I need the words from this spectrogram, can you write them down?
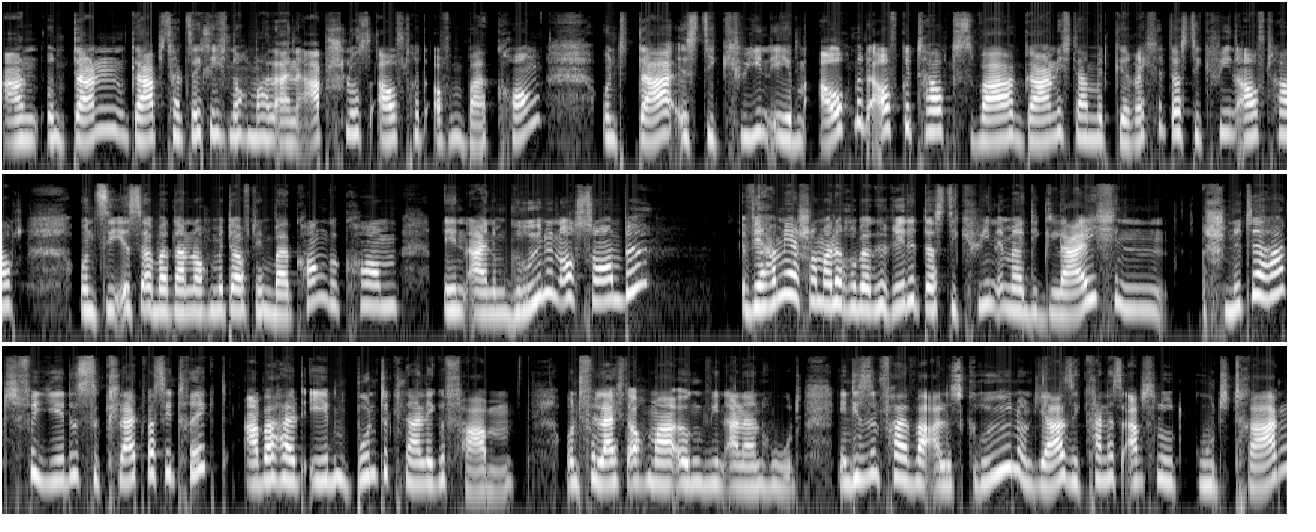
Und dann gab es tatsächlich nochmal einen Abschlussauftritt auf dem Balkon. Und da ist die Queen eben auch mit aufgetaucht. Es war gar nicht damit gerechnet, dass die Queen auftaucht. Und sie ist aber dann noch mit auf den Balkon gekommen in einem grünen Ensemble. Wir haben ja schon mal darüber geredet, dass die Queen immer die gleichen Schnitte hat für jedes Kleid, was sie trägt, aber halt eben bunte, knallige Farben. Und vielleicht auch mal irgendwie einen anderen Hut. In diesem Fall war alles grün und ja, sie kann es absolut gut tragen,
